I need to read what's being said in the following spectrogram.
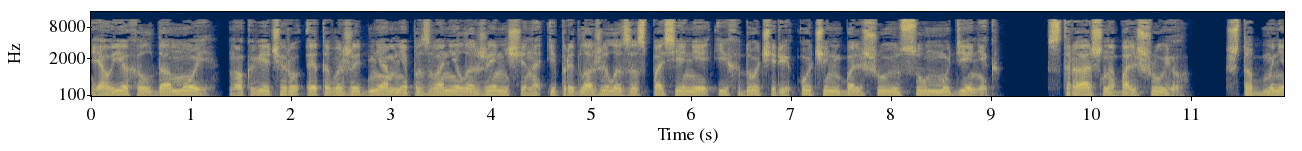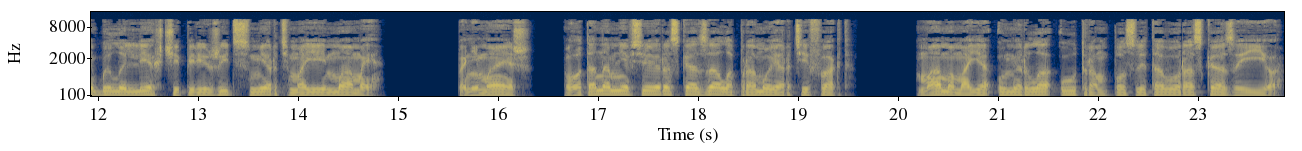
Я уехал домой, но к вечеру этого же дня мне позвонила женщина и предложила за спасение их дочери очень большую сумму денег страшно большую, чтобы мне было легче пережить смерть моей мамы. Понимаешь, вот она мне все и рассказала про мой артефакт. Мама моя умерла утром после того рассказа ее.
